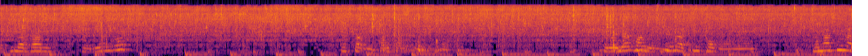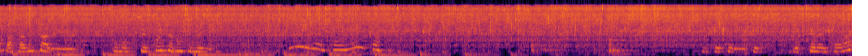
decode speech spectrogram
así las van meneando. Esta me falta un poquito. Pero ya cuando estén así como nomás una pasadita de como se cuece más o menos. que les, les queden todas.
